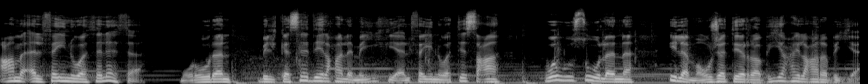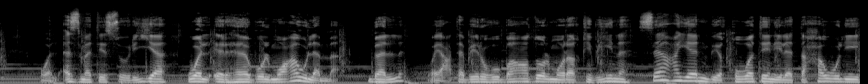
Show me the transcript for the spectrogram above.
عام 2003 مرورا بالكساد العالمي في 2009 ووصولا إلى موجة الربيع العربي. والأزمة السورية والإرهاب المعولم بل ويعتبره بعض المراقبين ساعيا بقوة إلى التحول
